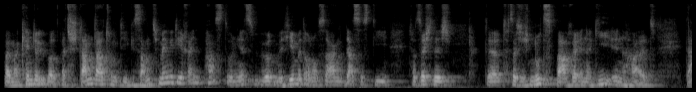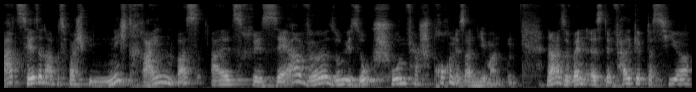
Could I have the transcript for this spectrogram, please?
weil man kennt ja über, als Stammdatum die Gesamtmenge, die reinpasst. Und jetzt würden wir hiermit auch noch sagen, das ist die tatsächlich, der tatsächlich nutzbare Energieinhalt. Da zählt dann aber zum Beispiel nicht rein, was als Reserve sowieso schon versprochen ist an jemanden. Na, also wenn es den Fall gibt, dass hier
